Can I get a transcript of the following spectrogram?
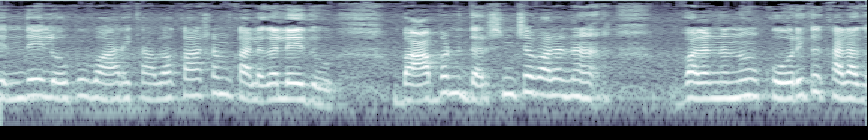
చెందేలోపు వారికి అవకాశం కలగలేదు. బాబాను దర్శించవలన వలనను కోరిక కలగ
